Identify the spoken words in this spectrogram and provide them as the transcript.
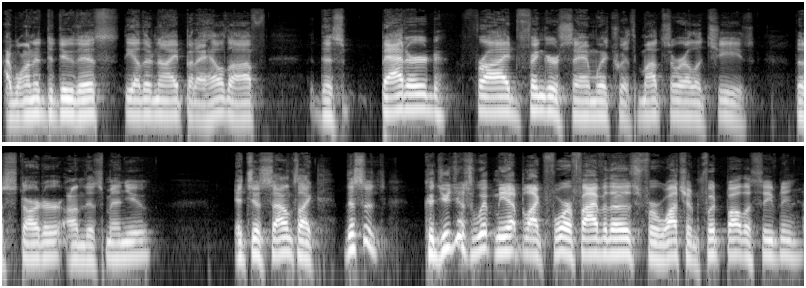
I wanted to do this the other night, but I held off. This battered fried finger sandwich with mozzarella cheese, the starter on this menu. It just sounds like this is. Could you just whip me up like four or five of those for watching football this evening?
